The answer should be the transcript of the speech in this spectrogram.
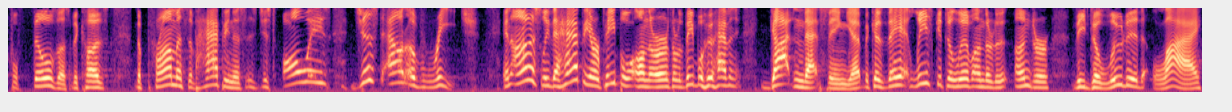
fulfills us because the promise of happiness is just always just out of reach. And honestly, the happier people on the earth are the people who haven't gotten that thing yet because they at least get to live under the, under the deluded lie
